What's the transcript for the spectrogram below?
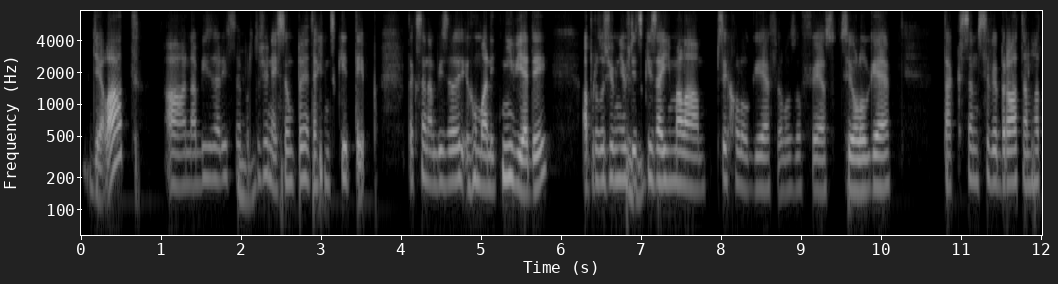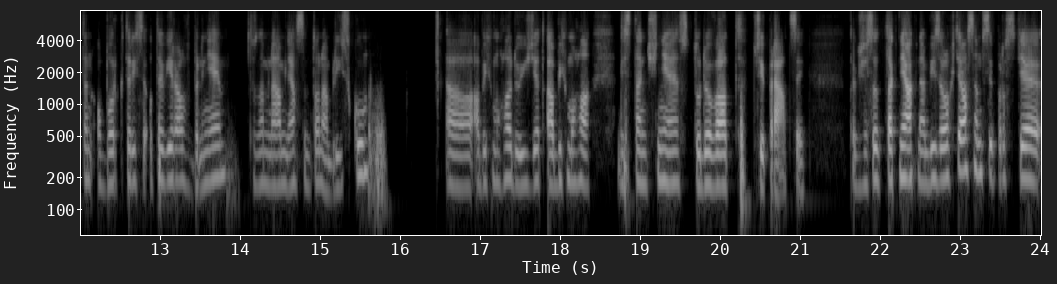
dělat. A nabízeli se, mm-hmm. protože nejsem úplně technický typ, tak se nabízely humanitní vědy. A protože mě mhm. vždycky zajímala psychologie, filozofie, sociologie, tak jsem si vybrala tenhle ten obor, který se otevíral v Brně, to znamená, měla jsem to na blízku, abych mohla dojíždět a abych mohla distančně studovat při práci. Takže se to tak nějak nabízelo. Chtěla jsem si prostě e,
